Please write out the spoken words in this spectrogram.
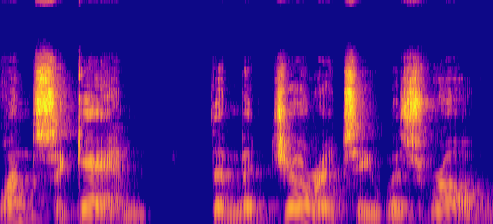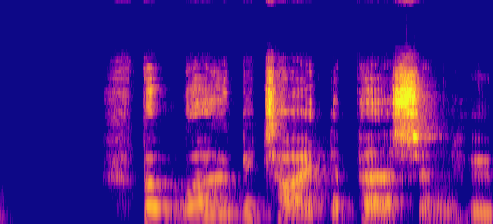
Once again, the majority was wrong. But why betide the person who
